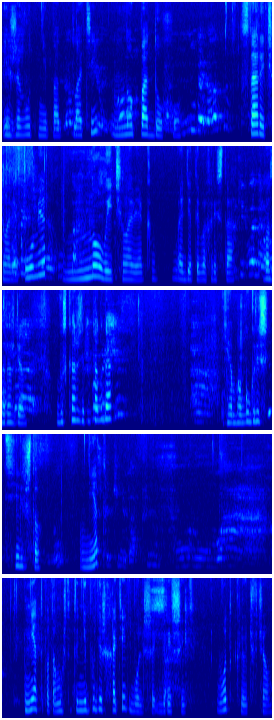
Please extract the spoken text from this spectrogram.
и живут не по плоти, но по духу». Старый человек умер, новый человек, одетый во Христа, возрожден. Вы скажете, ну тогда я могу грешить или что? Нет, нет, потому что ты не будешь хотеть больше грешить. Вот ключ в чем.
